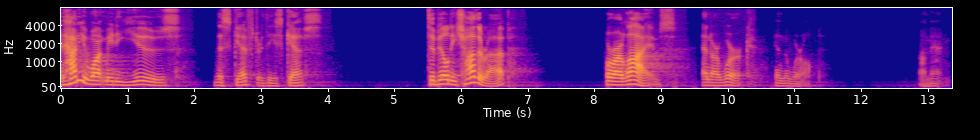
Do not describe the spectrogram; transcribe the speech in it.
And how do you want me to use this gift or these gifts to build each other up for our lives and our work in the world? Amen.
